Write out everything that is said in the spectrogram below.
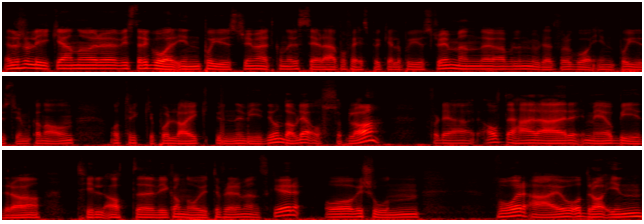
Eller så liker jeg når eh, Hvis dere går inn på Ustream Jeg vet ikke om dere ser det her på Facebook eller på Ustream, men det er vel en mulighet for å gå inn på Ustream-kanalen og trykke på like under videoen. Da blir jeg også glad. For det er, alt det her er med å bidra til at eh, vi kan nå ut til flere mennesker. Og visjonen vår er jo å dra inn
